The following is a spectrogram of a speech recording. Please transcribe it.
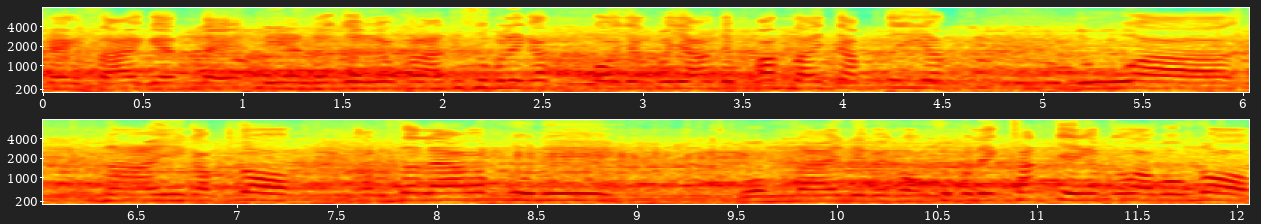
แข้งซ้ายแกเตะเนียนเหลือเกินครับขณะที่ซุปเปอร์เล็กครับก็ยังพยายามจะปั้มในจับตีครับดูว่าในกับนอกกันซะแล้วครับคู่นี้วงในนี่เป็นของซุปเปอร์เล็กชัดเจนครับแต่ว่าวงนอก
